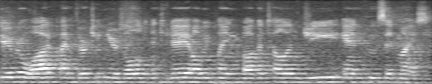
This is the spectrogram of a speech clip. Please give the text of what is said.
Gabriel Watt. I'm 13 years old, and today I'll be playing Bagatelle in G and Who Said Mice.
